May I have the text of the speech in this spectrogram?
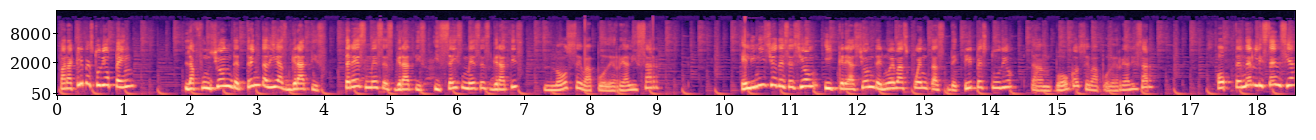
Para Clip Studio Paint, la función de 30 días gratis, 3 meses gratis y 6 meses gratis no se va a poder realizar. El inicio de sesión y creación de nuevas cuentas de Clip Studio tampoco se va a poder realizar. Obtener licencia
